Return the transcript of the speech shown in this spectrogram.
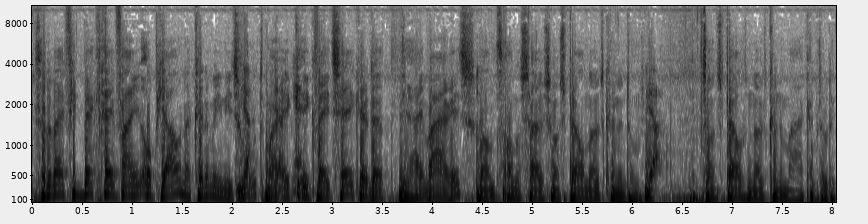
Zullen wij feedback geven aan, op jou? Nou kennen we je niet zo Ja, goed, maar ja. ik, ik weet zeker dat hij waar is, want anders zou je zo'n spel nooit kunnen doen. Ja, Zo'n spel nooit kunnen maken bedoel ik.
